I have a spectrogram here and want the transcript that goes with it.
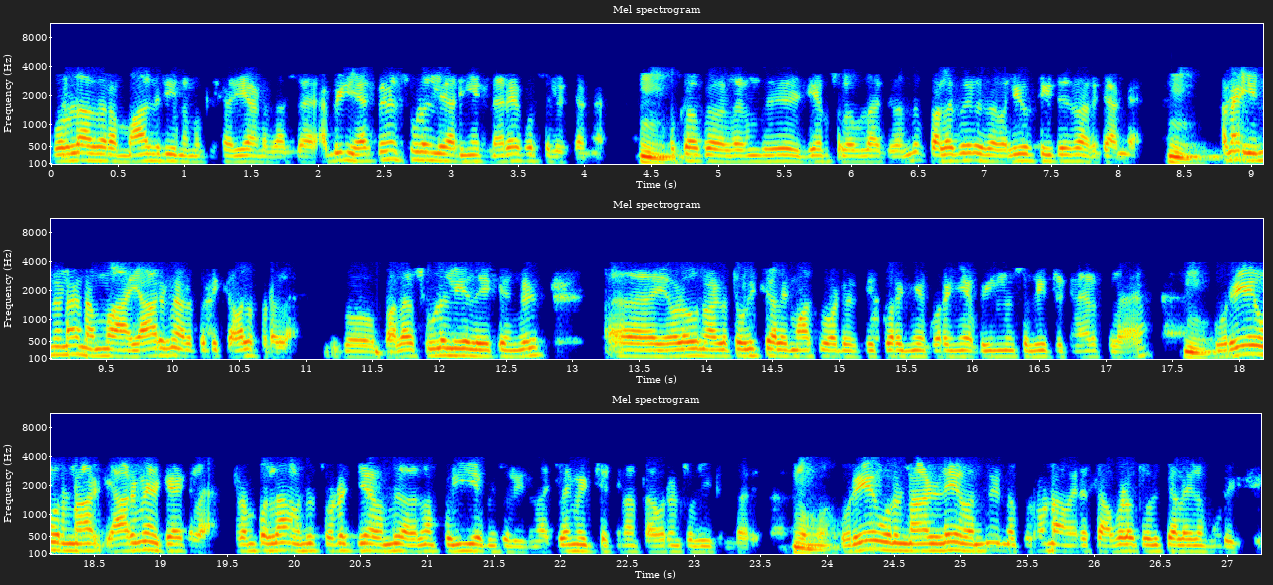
பொருளாதார மாதிரி நமக்கு சரியானதல்ல அப்படின்னு ஏற்கனவே சூழல் அறிஞர் நிறைய பேர் சொல்லியிருக்காங்க ம். புக்காக்கோல இருந்து ஜேம்ஸ் லவ்லாக்கு வந்து பல பேர் இதை வலியுறுத்திக்கிட்டே தான் இருக்காங்க. ஆனா என்னன்னா நம்ம யாருமே அதை பத்தி கவலைப்படல இப்போ பல சூழலியல் இயக்கங்கள் எவ்வளவு நாள் தொழிற்சாலை மாசுபாடு இருக்கு குறைங்க குறைங்க அப்படின்னு சொல்லிட்டு இருக்க நேரத்துல. ஒரே ஒரு நாள் யாருமே அதை கேட்கல. ட்ரம்ப் எல்லாம் வந்து தொடர்ச்சியா வந்து அதெல்லாம் பொய் அப்படின்னு சொல்லிட்டு இருந்தாரு. கிளைமேட் சேஞ்ச் எல்லாம் தவறுன்னு சொல்லிட்டு இருந்தாரு. ஒரே ஒரு நாள்லயே வந்து இந்த கொரோனா வைரஸ் அவ்வளவு தொழிற்சாலையில மூடிடுச்சு.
